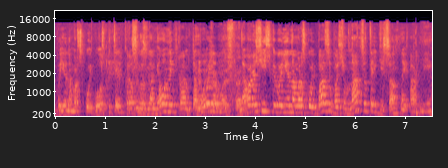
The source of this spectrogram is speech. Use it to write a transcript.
военно-морской госпиталь, краснознаменный, фронтовой. Новороссийской военно-морской базы 18-й десантной армии.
